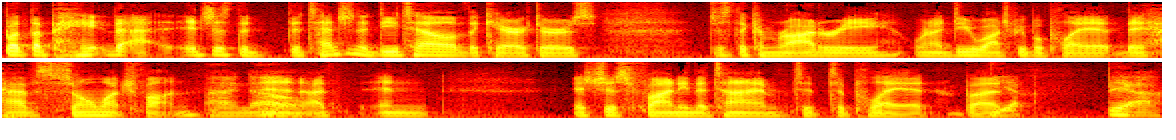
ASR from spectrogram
but the paint the it's just the the attention to detail of the characters just the camaraderie when i do watch people play it they have so much fun I know. and i and it's just finding the time to to play it but Yeah, yeah.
